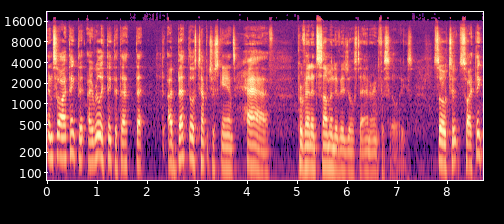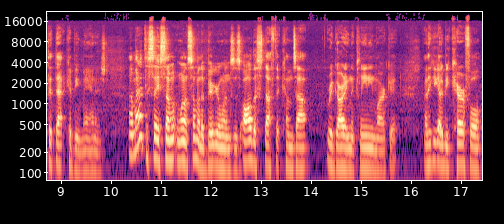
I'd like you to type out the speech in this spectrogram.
and so I think that I really think that that that I bet those temperature scans have prevented some individuals to entering facilities. So to so I think that that could be managed. Um, I have to say some one of some of the bigger ones is all the stuff that comes out regarding the cleaning market. I think you got to be careful.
